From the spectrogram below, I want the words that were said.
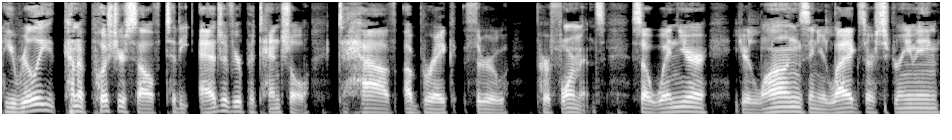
you really kind of push yourself to the edge of your potential to have a breakthrough performance. So when your your lungs and your legs are screaming,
